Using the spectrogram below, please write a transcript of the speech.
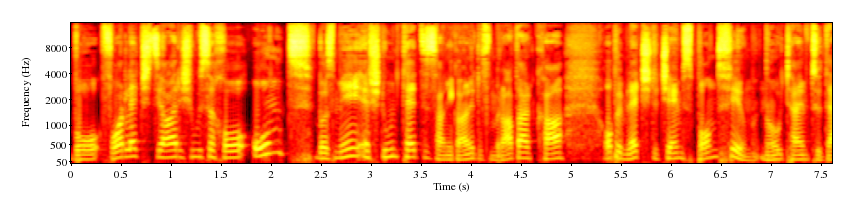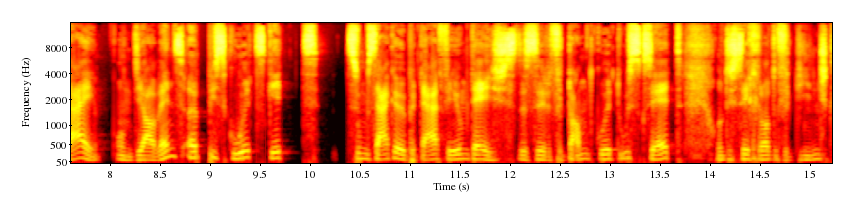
wo vorletztes Jahr ist rausgekommen. Und was mich erstaunt hat, das habe ich gar nicht auf dem Radar gehabt, auch beim letzten James Bond-Film No Time to Die. Und ja, wenn es etwas Gutes gibt, zum Sagen über diesen Film, der ist, dass er verdammt gut aussieht und ist sicher auch der Verdienst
